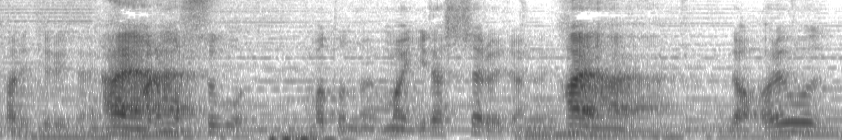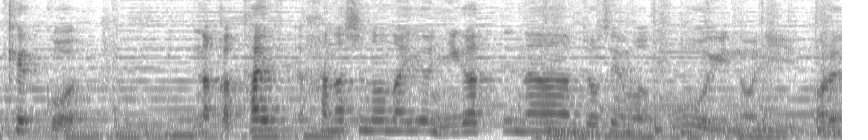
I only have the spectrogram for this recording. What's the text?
されてるじゃないですか、あれもすごいまとまあいらっしゃるじゃないですか。はいはいはい。だあれを結構なんか話の内容苦手な女性も多いのにあれ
